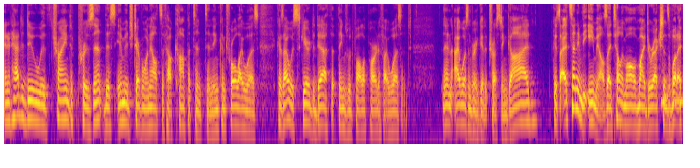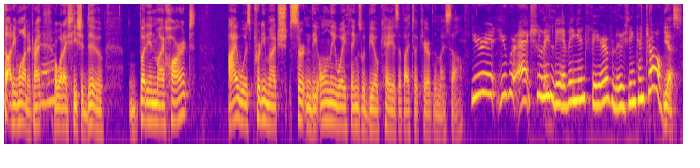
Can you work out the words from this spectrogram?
And it had to do with trying to present this image to everyone else of how competent and in control I was, because I was scared to death that things would fall apart if I wasn't. And I wasn't very good at trusting God, because I'd send him the emails. I'd tell him all of my directions of what I thought he wanted, right? Yeah. Or what I, he should do. But in my heart, I was pretty much certain the only way things would be okay is if I took care of them myself. You're, you were actually living in fear of losing control. Yes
